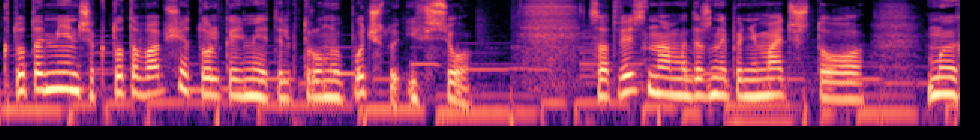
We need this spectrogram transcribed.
Кто-то меньше, кто-то вообще только имеет электронную почту и все. Соответственно, мы должны понимать, что мы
